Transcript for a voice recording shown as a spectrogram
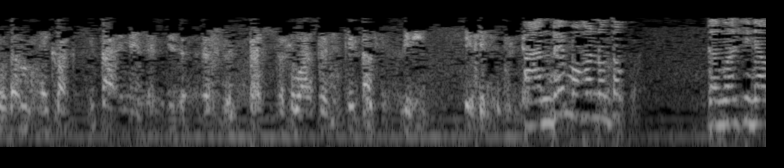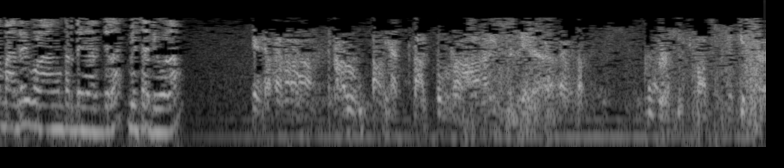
Sudah mengikat kita ini jadi sesuatu kita Andre, mohon untuk gangguan sinyal Pak Andre ulang terdengar jelas, bisa diulang? ya, terlalu banyak ya bersifat kita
